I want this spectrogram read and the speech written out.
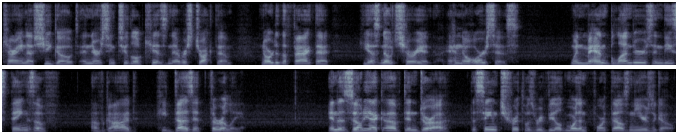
carrying a she goat and nursing two little kids never struck them, nor did the fact that he has no chariot and no horses. When man blunders in these things of, of God, he does it thoroughly. In the zodiac of Dendera, the same truth was revealed more than 4,000 years ago.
